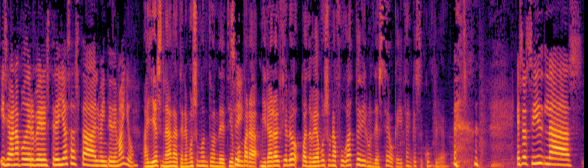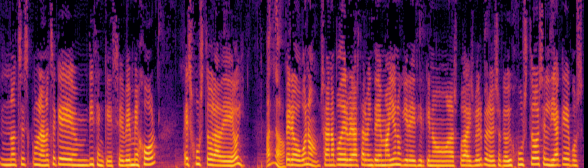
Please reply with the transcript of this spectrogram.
y se van a poder ver estrellas hasta el 20 de mayo. Ahí es nada, tenemos un montón de tiempo Sí. para mirar al cielo cuando veamos una fugaz pedir un deseo, que dicen que se cumple. Eso sí, las noches, bueno, la noche que dicen que se ve mejor es justo la de hoy. Anda. Pero bueno, se van a poder ver hasta el 20 de mayo, no quiere decir que no las podáis ver, pero eso, que hoy justo es el día que pues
